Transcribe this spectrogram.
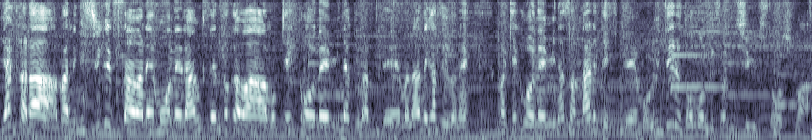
やから、まあね、西口さんはね、もうね、ランク戦とかはもう結構ね、見なくなって、まあなんでかというとね、まあ結構ね、皆さん慣れてきて、もう打てると思うんですよ、西口投手は。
